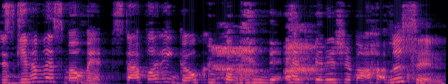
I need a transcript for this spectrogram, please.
just give him this moment. Stop letting Goku come in and finish him off. Listen,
